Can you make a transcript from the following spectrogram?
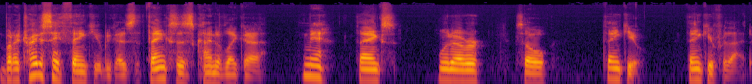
But I try to say thank you because thanks is kind of like a meh, thanks, whatever. So thank you. Thank you for that.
